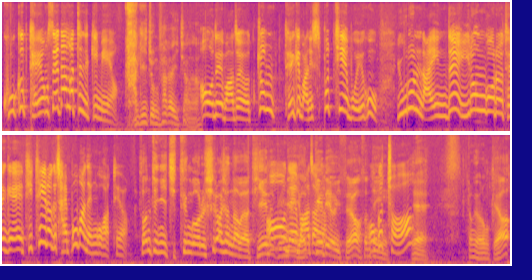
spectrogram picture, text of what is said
고급 대형 세단 같은 느낌이에요. 각이 좀 살아있지 않아요? 어, 네, 맞아요. 좀 되게 많이 스포티해 보이고, 요런 라인들, 이런 거를 되게 디테일하게 잘 뽑아낸 것 같아요. 썬팅이 짙은 거를 싫어하셨나 봐요. 뒤에는 어, 굉장히 네, 옅게 맞아요. 되어 있어요. 썬팅이. 어, 그쵸. 예. 좀 열어볼게요.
